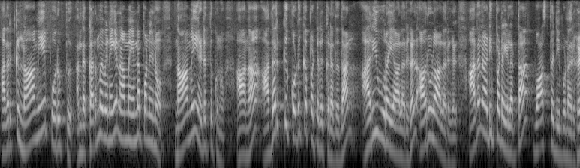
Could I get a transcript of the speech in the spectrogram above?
அதற்கு நாமே பொறுப்பு. அந்த கர்ம வினையை நாம் என்ன பண்ணணும் நாமே எடுத்துக்கணும். ஆனால் அதற்கு கொடுக்கப்பட்டிருக்கிறது தான் அறிவுரையாளர்கள் அருளாளர்கள். அதன் அடிப்படையில தான் வாஸ்து நிபுணர்கள்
